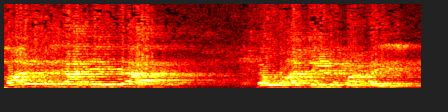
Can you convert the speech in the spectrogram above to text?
ಭಾರತದಾದ್ಯಂತ ನಾವು ಆಚರಣೆ ಮಾಡ್ತಾ ಇದ್ದೀವಿ.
